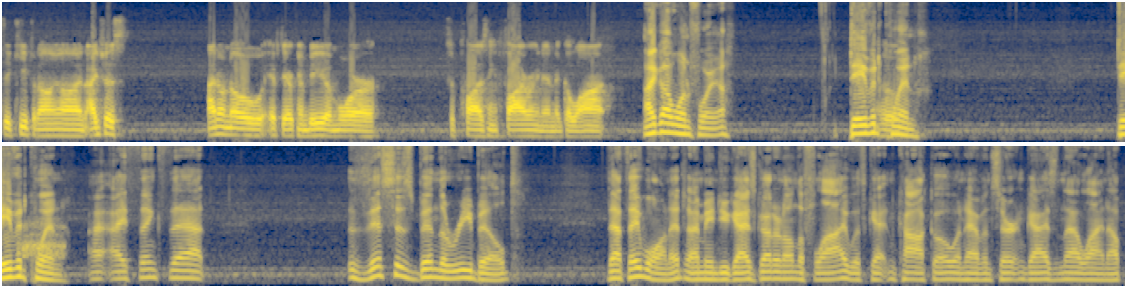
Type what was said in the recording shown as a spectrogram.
to keep an eye on. I just, I don't know if there can be a more surprising firing than the Gallant. I got one for you. David Who? Quinn. David Quinn. I, I think that this has been the rebuild that they wanted. I mean, you guys got it on the fly with getting Kakko and having certain guys in that lineup.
